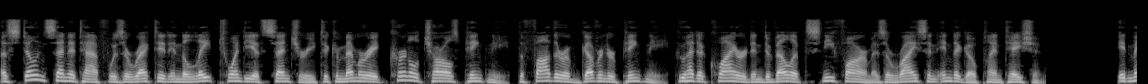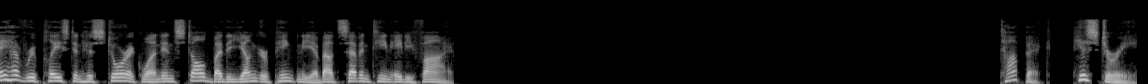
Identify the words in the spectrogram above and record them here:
A stone cenotaph was erected in the late 20th century to commemorate Colonel Charles Pinckney, the father of Governor Pinckney, who had acquired and developed Snee Farm as a rice and indigo plantation. It may have replaced an historic one installed by the younger Pinckney about 1785. History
